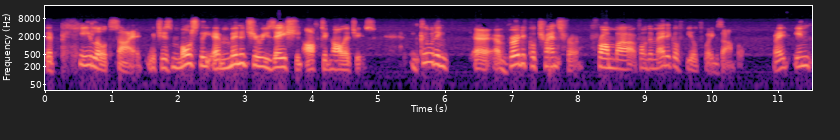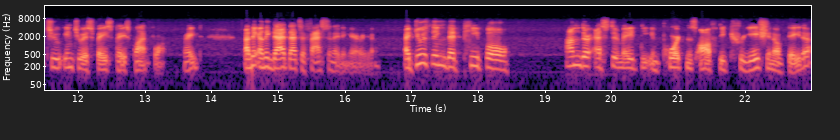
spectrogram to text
the payload side, which is mostly a miniaturization of technologies, including a, a vertical transfer from uh, from the medical field, for example, right, into into a space-based platform, right? I think I think that that's a fascinating area. I do think that people underestimate the importance of the creation of data.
